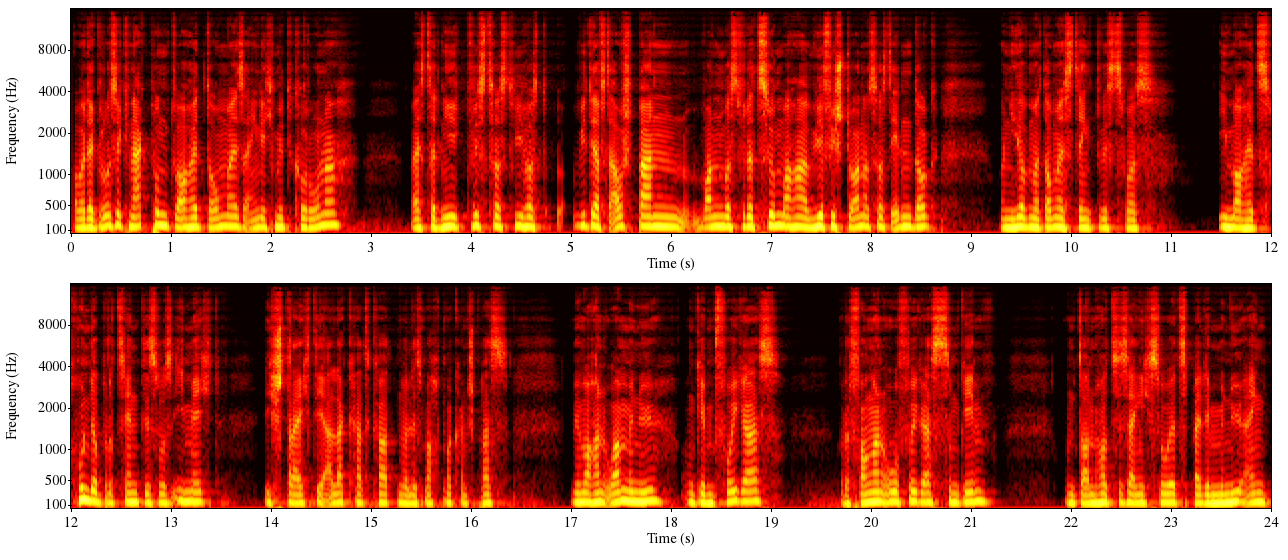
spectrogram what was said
Aber der große Knackpunkt war halt damals eigentlich mit Corona, weil du halt nie gewusst hast, wie, hast, wie darfst du aufsparen, wann musst du wieder zumachen, wie viel Stornos hast du jeden Tag. Und ich habe mir damals gedacht, wisst ihr was, ich mache jetzt 100% das, was ich möchte. Ich streiche die à la carte Karten, weil es macht mir keinen Spaß wir machen ein Menü und geben Vollgas oder fangen an, Vollgas zu geben. Und dann hat es eigentlich so jetzt bei dem Menü ein,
